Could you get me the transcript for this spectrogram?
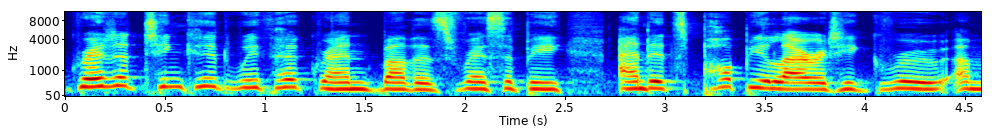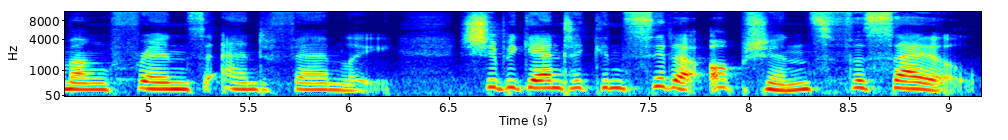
Greta tinkered with her grandmother's recipe and its popularity grew among friends and family. She began to consider options for sale.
